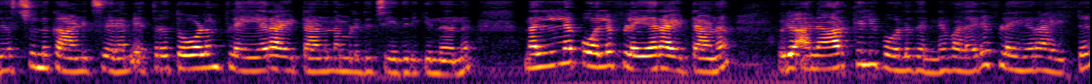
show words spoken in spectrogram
ജസ്റ്റ് ഒന്ന് കാണിച്ചു തരാം. എത്രത്തോളം ഫ്ലെയർ ആയിട്ടാണ് നമ്മളിത് ചെയ്തിരിക്കുന്നതെന്ന്. നല്ല പോലെ ഫ്ലെയർ ആയിട്ടാണ് ഒരു അനാർക്കലി പോലെ തന്നെ വളരെ ഫ്ലെയർ ആയിട്ട്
